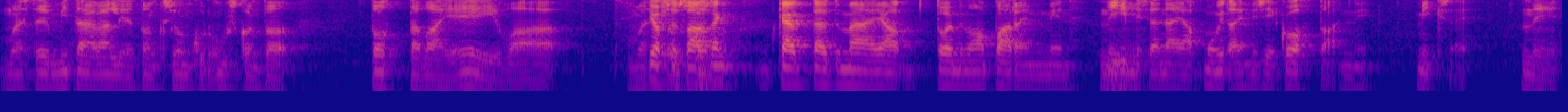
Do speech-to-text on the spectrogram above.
mun mielestä ei ole mitään väliä, että onko jonkun uskonto totta vai ei, vaan Jos se saa uskon- sen käyttäytymään ja toimimaan paremmin Niin. ihmisenä ja muita ihmisiä kohtaan, niin miksei? Niin,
